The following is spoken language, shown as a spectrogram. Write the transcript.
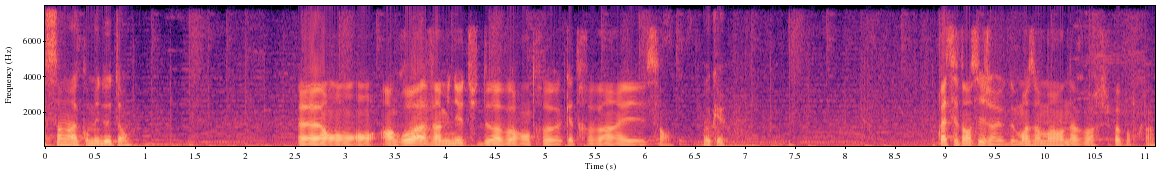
100 à combien de temps? Euh, en, gros, à 20 minutes, tu dois avoir entre 80 et 100. Ok. Après, ces temps-ci, j'arrive de moins en moins à en avoir, je sais pas pourquoi.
